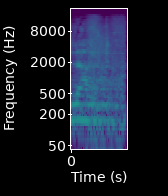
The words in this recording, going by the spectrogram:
Blood.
